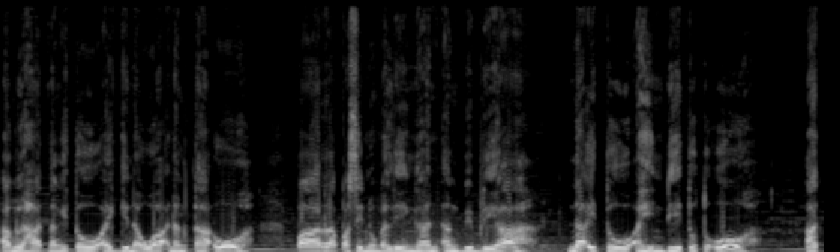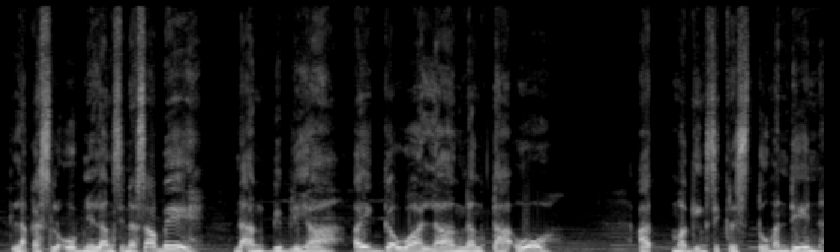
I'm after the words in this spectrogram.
Ang lahat ng ito ay ginawa ng tao para pasinungalingan ang Biblia na ito ay hindi totoo at lakas loob nilang sinasabi na ang Biblia ay gawa lang ng tao. At maging si Kristo man din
